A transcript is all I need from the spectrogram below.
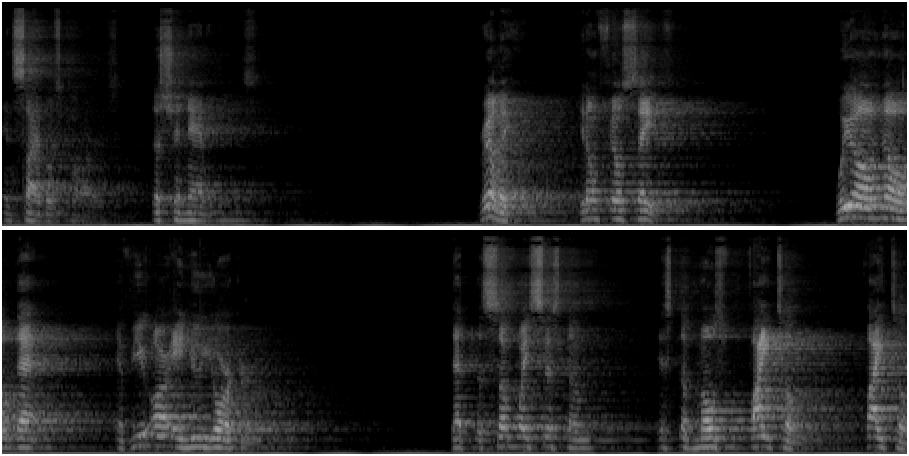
inside those cars, the shenanigans. Really, you don't feel safe. We all know that if you are a New Yorker, that the subway system is the most vital, vital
